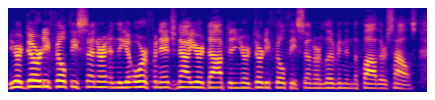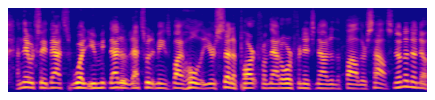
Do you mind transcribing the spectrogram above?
you're a dirty filthy sinner in the orphanage now you're adopted and you're a dirty filthy sinner living in the father's house. And they would say that's what you that, that's what it means by holy. You're set apart from that orphanage now to the father's house. No no no no.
